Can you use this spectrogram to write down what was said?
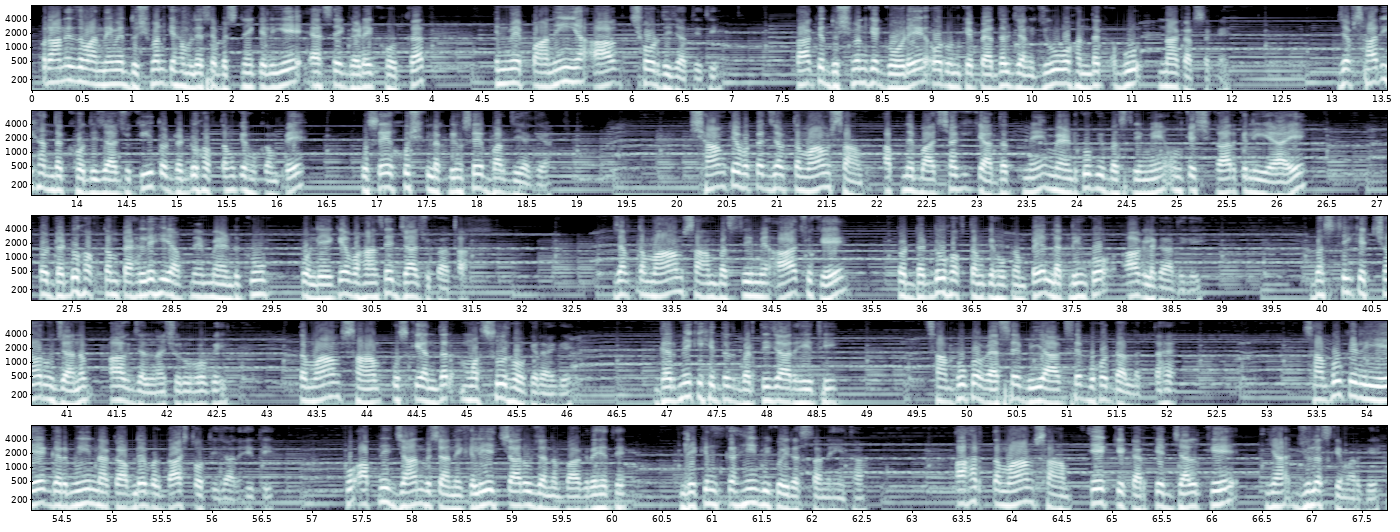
पुराने जमाने में दुश्मन के हमले से बचने के लिए ऐसे गड़े खोदकर इनमें पानी या आग छोड़ दी जाती थी, ताकि दुश्मन के घोड़े और उनके पैदल जंगजू वो हंदक अबू ना कर सकें। जब सारी हंदक खोदी जा चुकी तो डड्डू हफ्तम के हुक्म पे उसे खुश्क लकड़ियों से भर दिया गया। शाम के वक्त जब तमाम सांप अपने बादशाह की क्यादत में, मेंढकों की बस्ती में उनके शिकार के लिए आए तो डड्डू हफ्तम पहले ही अपने मेंढकों को लेकर वहाँ से जा चुका था। जब तमाम सांप बस्ती में आ चुके तो डड्डू हफ्तम के हुक्म पे लकड़ियों को आग लगा दी गई। बस्ती के चारों जानब आग जलना शुरू हो गई। तमाम सांप उसके अंदर मसूर होकर रह गए। गर्मी की हिद्दत बढ़ती जा रही थी। सांपू को वैसे भी आग से बहुत डर लगता है। सांपू के लिए गर्मी नाकाबले बर्दाश्त होती जा रही थी। वो अपनी जान बचाने के लिए चारों जानब भाग रहे थे, लेकिन कहीं भी कोई रास्ता नहीं था। आहर तमाम सांप एक के करके जल के या झुलस के मर गए।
